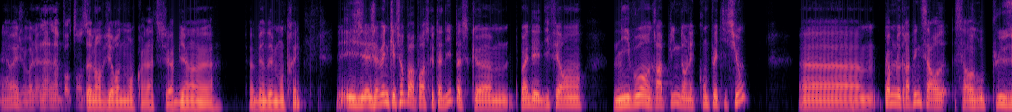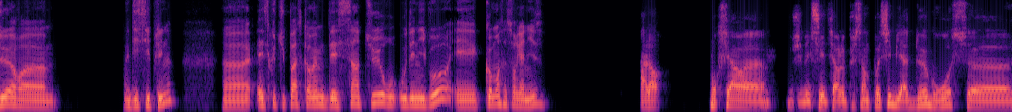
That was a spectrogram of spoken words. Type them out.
Ah ouais, je vois l'importance de l'environnement quoi. Là, tu as bien, tu as bien démontré. J'avais une question par rapport à ce que tu as dit parce que tu vois des différents niveaux en grappling dans les compétitions. Euh, comme le grappling, ça, regroupe plusieurs euh, disciplines. Euh, Est-ce que tu passes quand même des ceintures ou, des niveaux et comment ça s'organise? Alors, pour faire, euh, je vais essayer de faire le plus simple possible. Il y a deux grosses euh,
